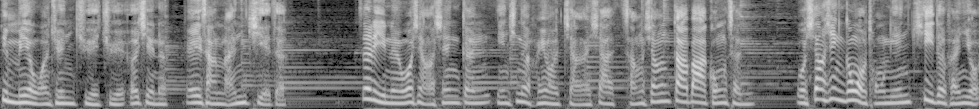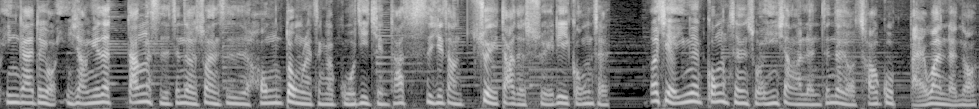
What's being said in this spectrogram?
并没有完全解决，而且呢，非常难解的。这里呢，我想先跟年轻的朋友讲一下长江大坝工程。我相信跟我同年纪的朋友应该都有印象，因为在当时真的算是轰动了整个国际间，它是世界上最大的水利工程，而且因为工程所影响的人真的有超过百万人哦。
